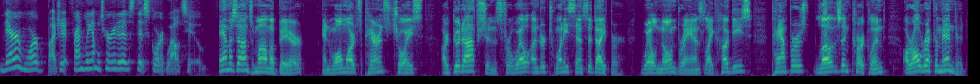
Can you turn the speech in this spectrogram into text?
There are more budget friendly alternatives that scored well too. Amazon's Mama Bear and Walmart's Parents' Choice are good options for well under 20 cents a diaper. Well known brands like Huggies, Pampers, Luvs, and Kirkland are all recommended,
